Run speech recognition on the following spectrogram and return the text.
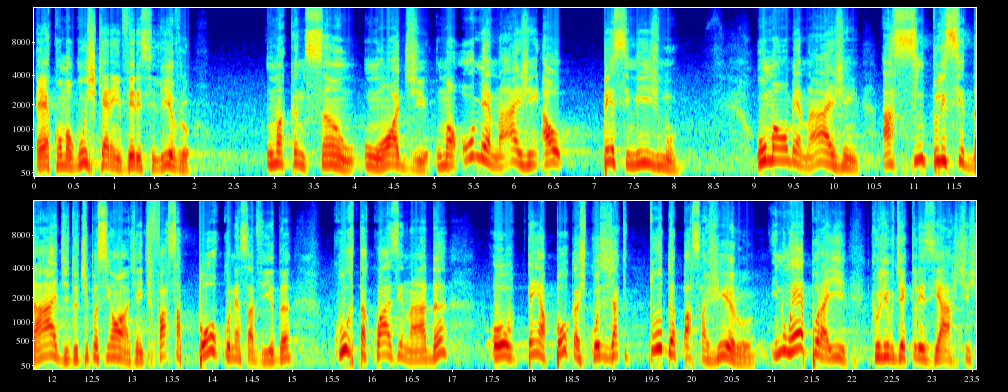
é como alguns querem ver esse livro, uma canção, um ode, uma homenagem ao pessimismo, uma homenagem à simplicidade do tipo assim, ó, gente, faça pouco nessa vida, curta quase nada, ou tenha poucas coisas, já que tudo é passageiro. E não é por aí que o livro de Eclesiastes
